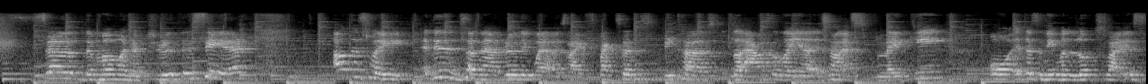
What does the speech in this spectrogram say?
So the moment of truth is here. Honestly, it didn't turn out really well as I expected because the outer layer is not as flaky or it doesn't even look like it's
